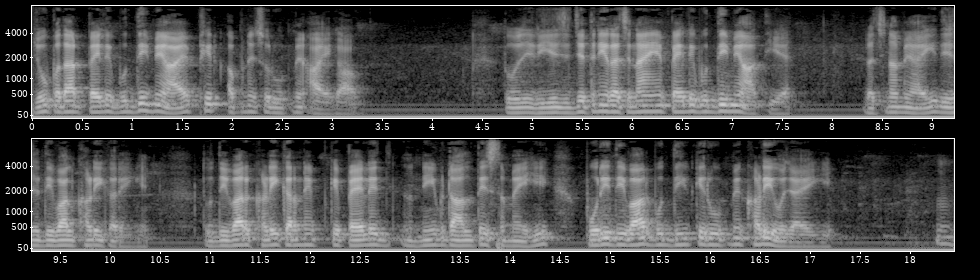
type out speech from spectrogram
जो पदार्थ पहले बुद्धि में आए, फिर अपने स्वरूप में आएगा। तो ये जितनी रचनाएँ पहले बुद्धि में आती है रचना में आएगी जैसे दीवार खड़ी करेंगे। तो दीवार खड़ी करने के पहले नींव डालते समय ही पूरी दीवार बुद्धि के रूप में खड़ी हो जाएगी। हम्म।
